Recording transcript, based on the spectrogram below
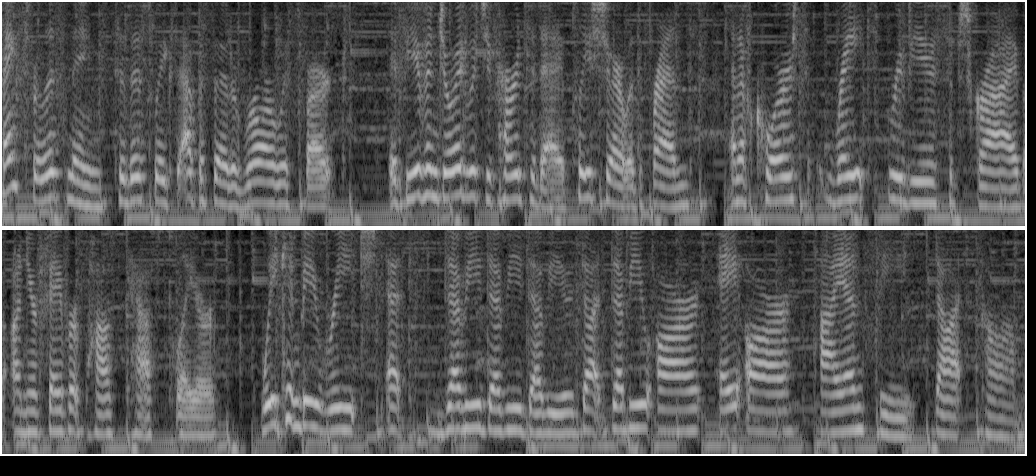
Thanks for listening to this week's episode of Roar with Sparks. If you've enjoyed what you've heard today, please share it with a friend. And of course, rate, review, subscribe on your favorite podcast player. We can be reached at www.wrarinc.com.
